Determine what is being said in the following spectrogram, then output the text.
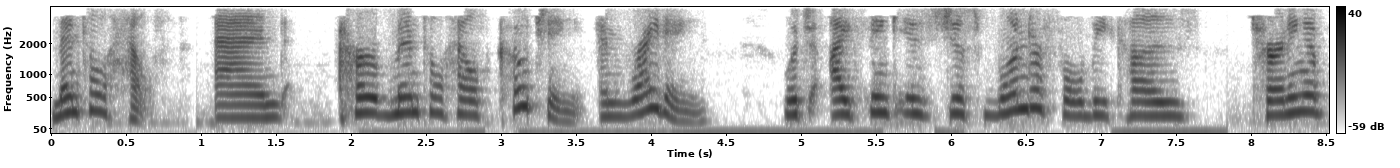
mental health and her mental health coaching and writing, which I think is just wonderful because turning up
